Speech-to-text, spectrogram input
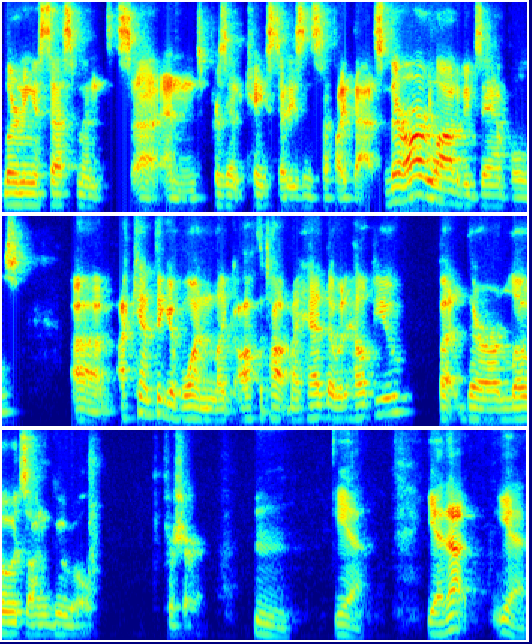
learning assessments uh, and present case studies and stuff like that. So there are a lot of examples. Um, I can't think of one like off the top of my head that would help you, but there are loads on Google for sure. Hmm. Yeah, yeah, that yeah,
